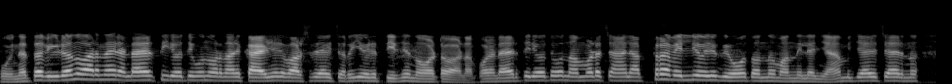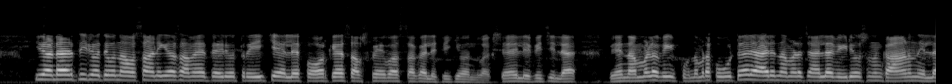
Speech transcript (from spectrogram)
ഇന്നത്തെ വീഡിയോ എന്ന് പറയുന്നത് രണ്ടായിരത്തി ഇരുപത്തി മൂന്ന് പറഞ്ഞാൽ കഴിഞ്ഞ ഒരു വർഷത്തെ ചെറിയൊരു തിരിഞ്ഞു നോട്ടമാണ്. അപ്പോൾ രണ്ടായിരത്തി ഇരുപത്തി മൂന്ന് നമ്മുടെ ചാനൽ അത്ര വലിയൊരു ഗ്രോത്ത് ഒന്നും വന്നില്ല. ഞാൻ വിചാരിച്ചായിരുന്നു ഈ രണ്ടായിരത്തി ഇരുപത്തി മൂന്ന് അവസാനിക്കുന്ന സമയത്ത് ഒരു ത്രീ കെ അല്ലെ ഫോർ കെ സബ്സ്ക്രൈബേഴ്സ് ഒക്കെ ലഭിക്കുമെന്ന്. പക്ഷേ ലഭിച്ചില്ല. പിന്നെ നമ്മൾ നമ്മുടെ കൂട്ടുകാരും നമ്മുടെ ചാനലിലെ വീഡിയോസ് ഒന്നും കാണുന്നില്ല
